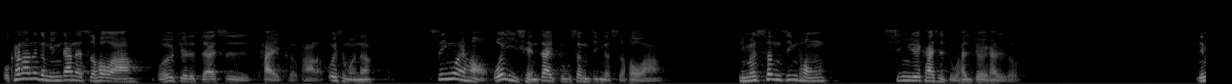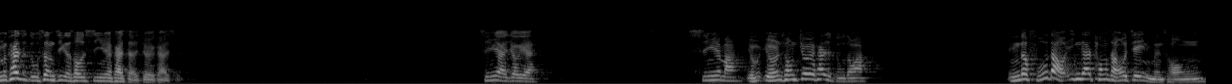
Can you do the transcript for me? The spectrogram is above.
我看到那个名单的时候啊，我就觉得实在是太可怕了。为什么呢？是因为哈，我以前在读圣经的时候啊。你们圣经从新约开始读还是旧约开始读？你们开始读圣经的时候是新约开始还是旧约开始？新约还是旧约？新约吗？有有人从旧约开始读的吗？你们的辅导应该通常会建议你们从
